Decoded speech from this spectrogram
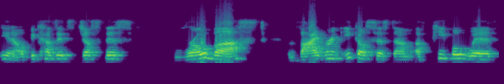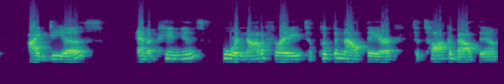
you know, because it's just this robust, vibrant ecosystem of people with ideas and opinions who are not afraid to put them out there, to talk about them,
